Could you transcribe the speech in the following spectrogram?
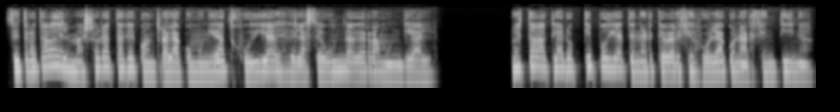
se trataba del mayor ataque contra la comunidad judía desde la Segunda Guerra Mundial. No estaba claro qué podía tener que ver Hezbollah con Argentina,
